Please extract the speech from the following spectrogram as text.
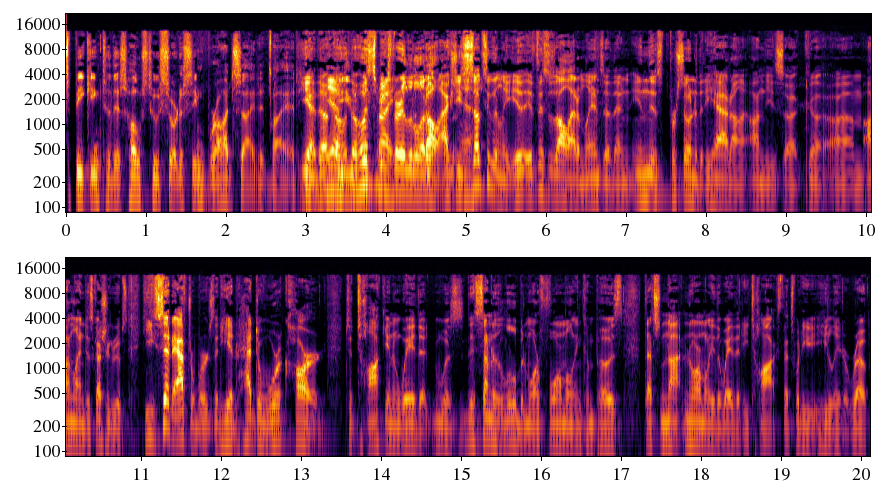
speaking to this host who sort of seemed broadsided by it. He- Yeah, the, Yeah, the, the host speaks right. very little at all. Actually, yeah. subsequently, i- if this was all Adam Lanza, then in this persona that he had on, on these uh, um, online discussion groups, he said afterwards that he had had to work hard to talk in a way that was this sounded a little bit more formal and composed. That's not normally the way that he talks. That's what he, he later wrote.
